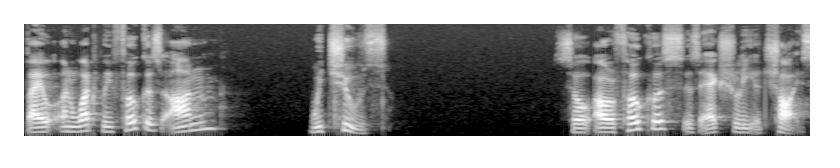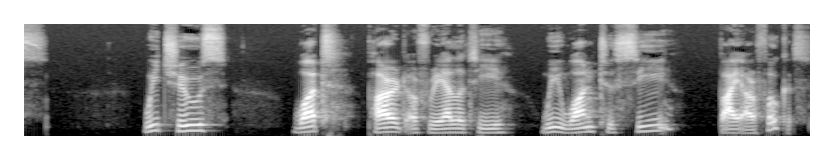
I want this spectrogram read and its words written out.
by on what we focus on, we choose. So our focus is actually a choice. We choose what part of reality we want to see by our focus.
